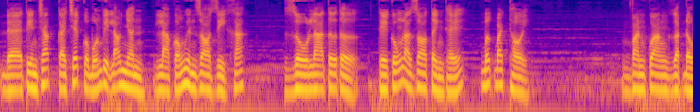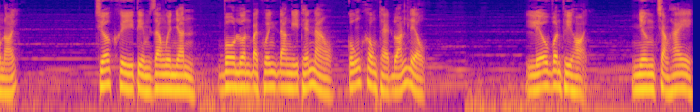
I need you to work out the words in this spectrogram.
Đệ tin chắc cái chết của bốn vị lão nhân Là có nguyên do gì khác. Dù là tự tử Thì cũng là do tình thế, Bức bách thôi. Văn Quang gật đầu nói, Trước khi tìm ra nguyên nhân, Vô luận Bạch Huynh đang nghĩ thế nào Cũng không thể đoán liệu. Liễu Vân Phi hỏi, Nhưng chẳng hay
